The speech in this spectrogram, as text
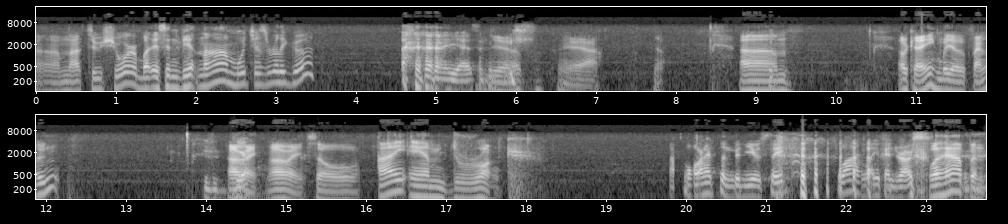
Uh, I'm not too sure, but it's in Vietnam, which is really good. yes. Yes. yeah. Yeah. Um Okay, bây giờ phản ứng. All Yeah. right, all right. So I am drunk. What happened with you, sick? Why? Why you can drunk? What happened?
